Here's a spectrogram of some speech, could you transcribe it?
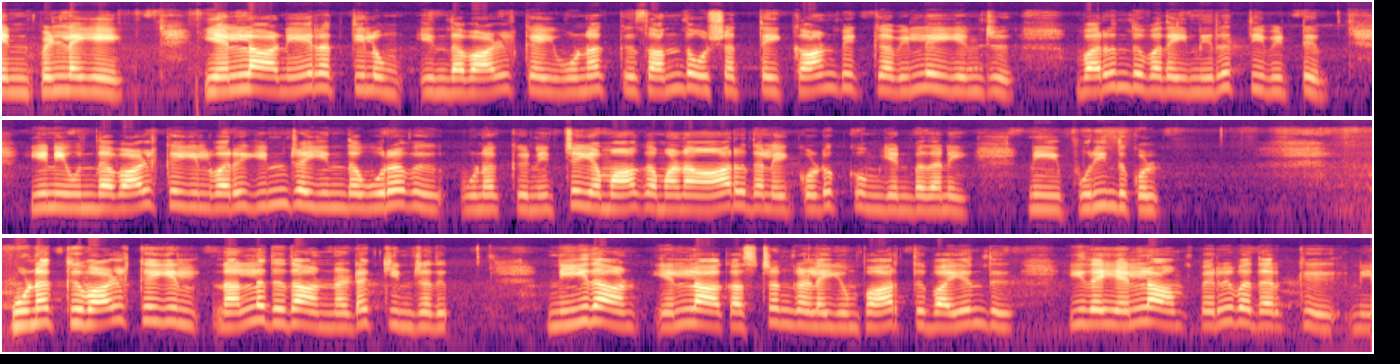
என் பிள்ளையே எல்லா நேரத்திலும் இந்த வாழ்க்கை உனக்கு சந்தோஷத்தை காண்பிக்கவில்லை என்று வருந்துவதை நிறுத்திவிட்டு இனி இந்த வாழ்க்கையில் வருகின்ற இந்த உறவு உனக்கு நிச்சயமாக மன ஆறுதலை கொடுக்கும் என்பதனை நீ புரிந்து கொள் உனக்கு வாழ்க்கையில் நல்லதுதான் நடக்கின்றது. நீதான் எல்லா கஷ்டங்களையும் பார்த்து பயந்து இதையெல்லாம் பெறுவதற்கு நீ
